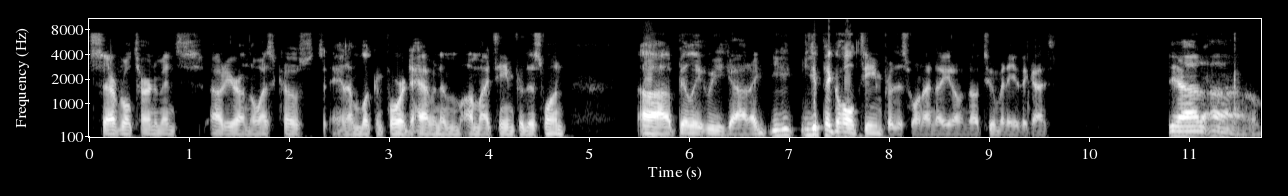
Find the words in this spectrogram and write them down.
several tournaments out here on the West Coast, and I'm looking forward to having him on my team for this one. Uh, Billy, who you got? I, you, you could pick a whole team for this one. I know you don't know too many of the guys. Yeah, uh,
